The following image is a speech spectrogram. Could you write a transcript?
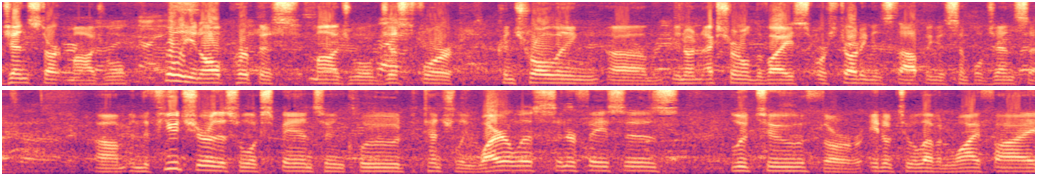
GenStart module, Nice. really an all-purpose module Right. just for controlling um, you know, an external device or starting and stopping a simple genset. Um, in the future, this will expand to include potentially wireless interfaces, Bluetooth or 802.11 Wi-Fi,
